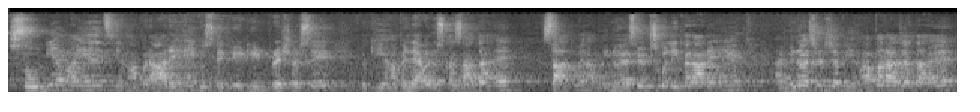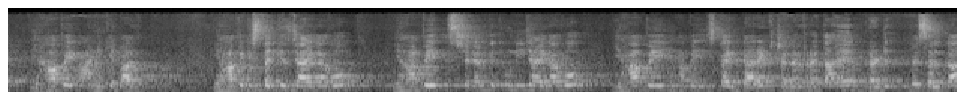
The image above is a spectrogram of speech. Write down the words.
सोडियम आयंस यहाँ पर आ रहे हैं, उसके ग्रेडियंट प्रेशर से, क्योंकि यहाँ पे लेवल उसका ज़्यादा है। साथ में अमीनो एसिड्स को लेकर आ रहे हैं। अमीनो एसिड जब यहाँ पर आ जाता है, यहाँ पे आने के बाद, यहाँ पे किस तरीके से जाएगा वो? यहाँ पे इस चैनल के थ्रू नहीं जाएगा वो। यहाँ पे यहाँ पे इसका एक डायरेक्ट चैनल रहता है ब्लड वेसल का,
